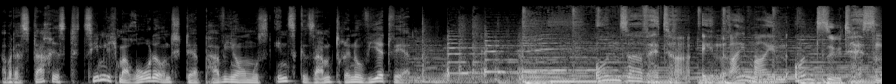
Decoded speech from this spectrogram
aber das Dach ist ziemlich marode und der Pavillon muss insgesamt renoviert werden. Unser Wetter in Rhein-Main und Südhessen.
